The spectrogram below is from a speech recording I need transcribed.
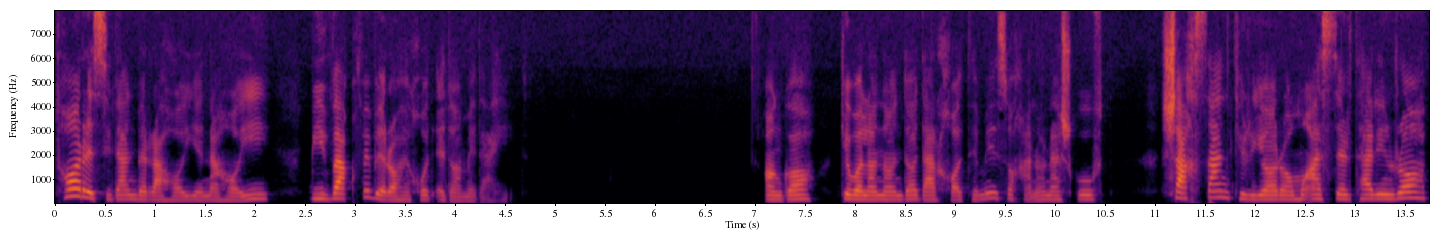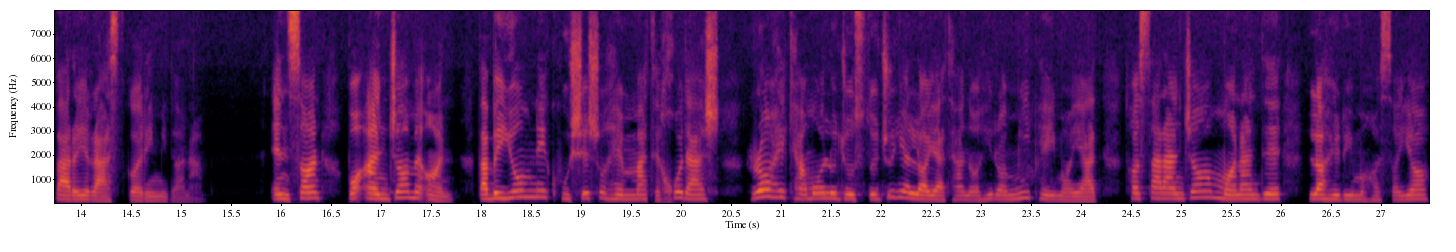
تا رسیدن به رهایی نهایی بیوقفه به راه خود ادامه دهید. آنگاه که والاناندا در خاتمه سخنانش گفت شخصا کریا را مؤثرترین راه برای رستگاری می دانم. انسان با انجام آن و به یمن کوشش و همت خودش راه کمال و جستجوی لایتناهی را میپیماید تا سرانجام مانند لاهیری محاسایا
